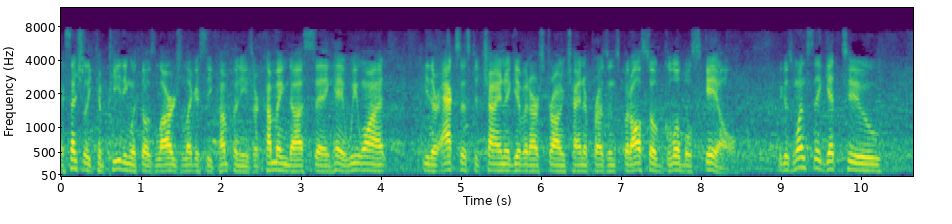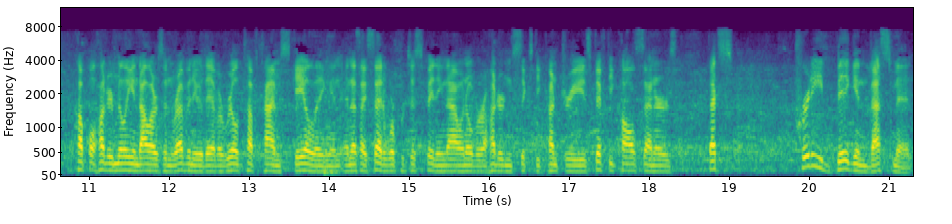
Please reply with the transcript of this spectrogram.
essentially competing with those large legacy companies are coming to us saying, hey, we want either access to China, given our strong China presence, but also global scale. Because once they get to couple hundred million dollars in revenue, they have a real tough time scaling. And, and, as I said, we're participating now in over 160 countries, 50 call centers. That's pretty big investment,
